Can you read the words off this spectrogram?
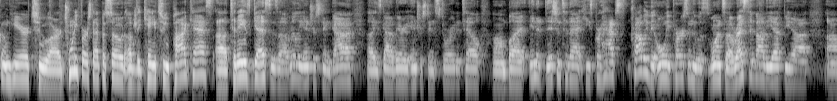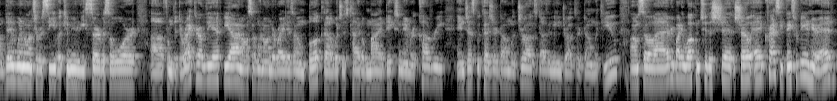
welcome here to our 21st episode of the K2 podcast. Uh, today's guest is a really interesting guy. Uh, he's got a very interesting story to tell. Um, but in addition to that, he's perhaps probably the only person who was once arrested by the FBI. Um, then went on to receive a community service award uh, from the director of the FBI, and also went on to write his own book, uh, which is titled "My Addiction and Recovery." And just because you're done with drugs doesn't mean drugs are done with you. Um, so, uh, everybody, welcome to the sh- show, Ed Kressy. Thanks for being here, Ed.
